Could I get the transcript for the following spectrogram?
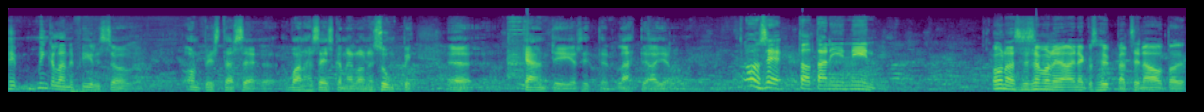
Hei, minkälainen fiilis se on, on pistää se vanha 74 sumppi ö, käyntiin ja sitten lähteä ajelulle? On se, tota niin, niin. Onhan se semmoinen aina, kun sä hyppäät sen autoon.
